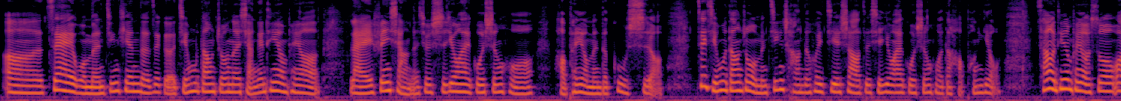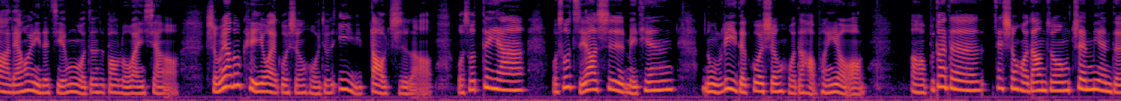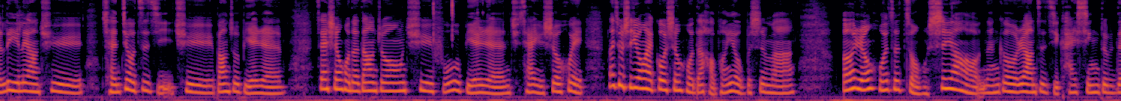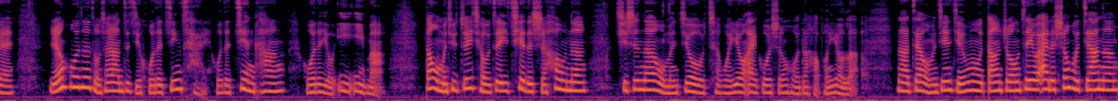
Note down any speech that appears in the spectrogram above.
呃，在我们今天的这个节目当中呢，想跟听众朋友来分享的就是用爱过生活好朋友们的故事哦。在节目当中，我们经常的会介绍这些用爱过生活的好朋友。常有听众朋友说：“哇，梁慧你的节目我真的是包罗万象哦，什么样都可以用爱过生活，就是一语道之了哦。”我说：“对呀，我说只要是每天努力的过生活的好朋友哦。”呃，不断的在生活当中正面的力量去成就自己，去帮助别人，在生活的当中去服务别人，去参与社会，那就是用爱过生活的好朋友，不是吗？而人活着总是要能够让自己开心，对不对？人活着总是要让自己活得精彩，活得健康，活得有意义嘛。当我们去追求这一切的时候呢，其实呢，我们就成为用爱过生活的好朋友了。那在我们今天节目当中，这位爱的生活家呢，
